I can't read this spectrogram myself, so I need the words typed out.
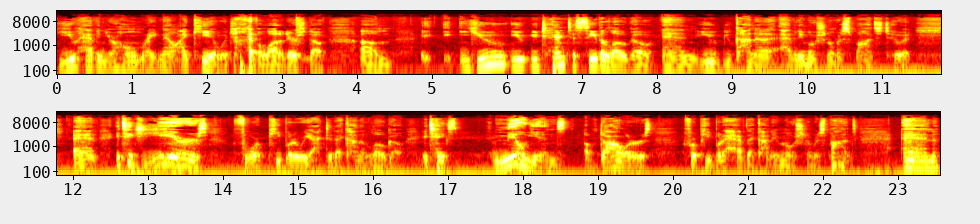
you have in your home right now, IKEA, which I have a lot of their stuff, um, you you you tend to see the logo and you you kind of have an emotional response to it. And it takes years for people to react to that kind of logo. It takes millions of dollars for people to have that kind of emotional response. And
